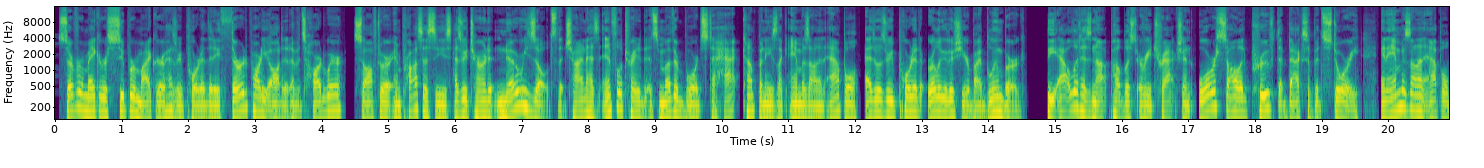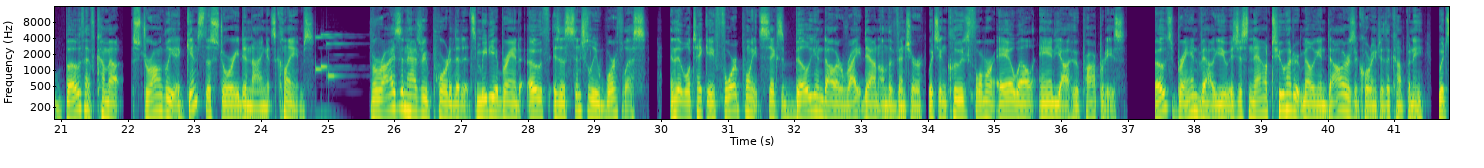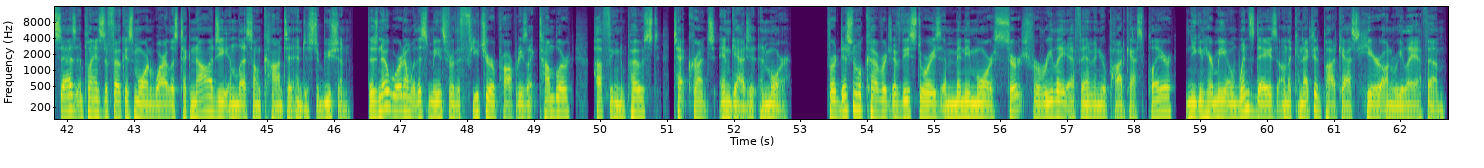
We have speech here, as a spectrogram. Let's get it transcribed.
Server maker Supermicro has reported that a third party audit of its hardware, software, and processes has returned no results that China has infiltrated its motherboards to hack companies like Amazon and Apple, as was reported earlier this year by Bloomberg. The outlet has not published a retraction or solid proof that backs up its story, and Amazon and Apple both have come out strongly against the story, denying its claims. Verizon has reported that its media brand Oath is essentially worthless and that will take a $4.6 billion write down on the venture, which includes former AOL and Yahoo properties. Oath's brand value is just now $200 million, according to the company, which says it plans to focus more on wireless technology and less on content and distribution. There's no word on what this means for the future of properties like Tumblr, Huffington Post, TechCrunch, Engadget, and more. For additional coverage of these stories and many more, search for Relay FM in your podcast player, and you can hear me on Wednesdays on the Connected podcast here on Relay FM.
